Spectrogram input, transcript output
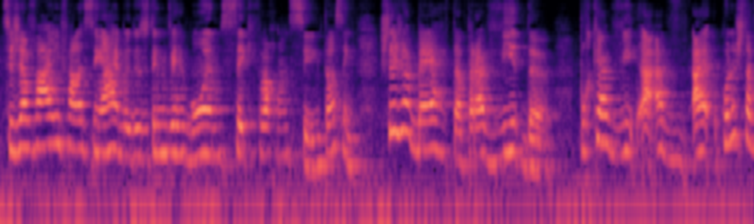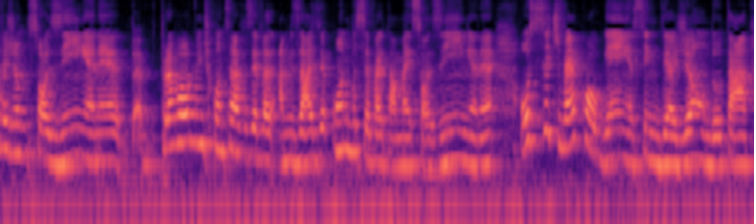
Você já vai e fala assim: ai meu Deus, eu tenho vergonha, não sei o que vai acontecer. Então, assim, esteja aberta para a vida Porque a, a, a, quando a gente tá viajando sozinha, né? Provavelmente quando você vai fazer amizades é quando você vai estar tá mais sozinha, né? Ou se você tiver com alguém, assim, viajando, tá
